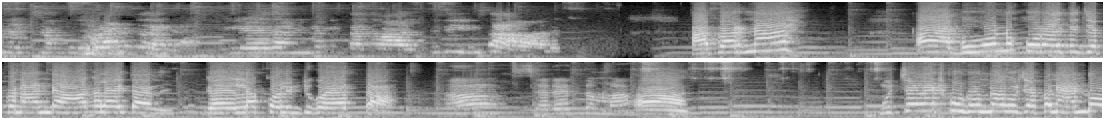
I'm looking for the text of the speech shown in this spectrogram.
నచ్చిన కూర లేదన్నా అపర్ణ? ఆ బువ్వన్న కూర అయితే చెప్పను అండి ఆకలి అవుతుంది ఎల్లక్కోళ్ళ ఇంటికి పోయేస్తా సరే అత్తమ్మా. ముచ్చ పెట్టుకుంటూ ఉన్నావు చెప్పను అండు?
